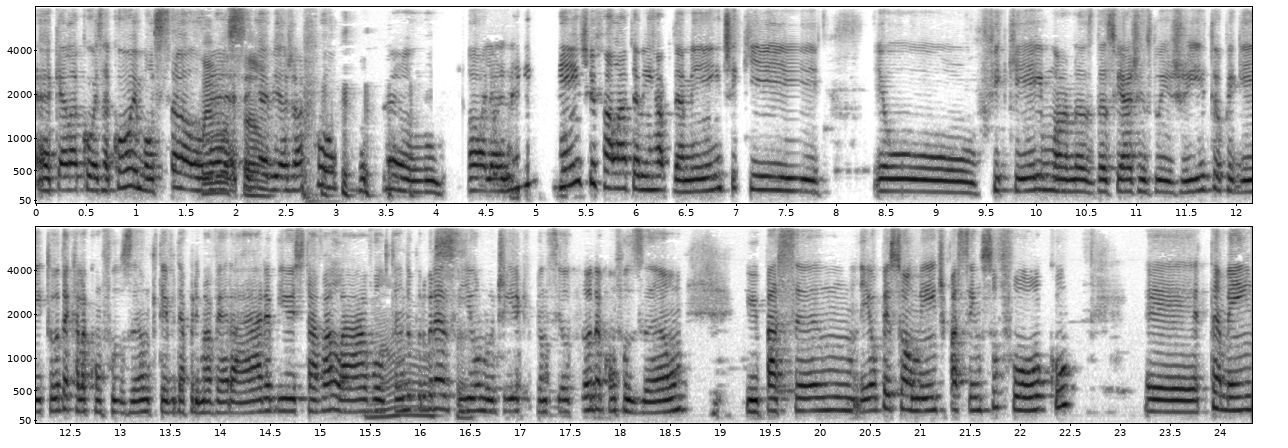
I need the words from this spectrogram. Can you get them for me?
É aquela coisa com emoção, com né? Emoção. Você quer viajar com emoção. Olha, nem, nem te falar também rapidamente que eu fiquei uma das viagens do Egito, eu peguei toda aquela confusão que teve da Primavera Árabe, e eu estava lá, voltando para o Brasil no dia que aconteceu toda a confusão, e passando, eu pessoalmente passei um sufoco, é, também,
